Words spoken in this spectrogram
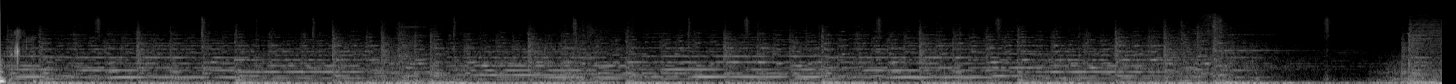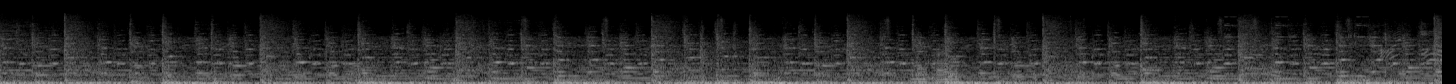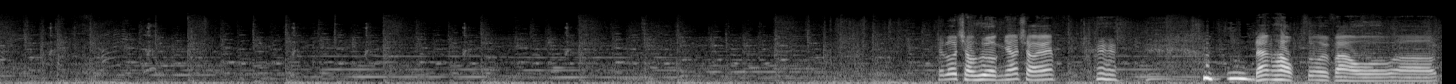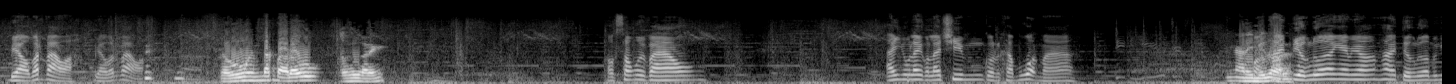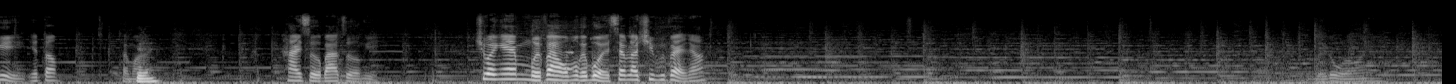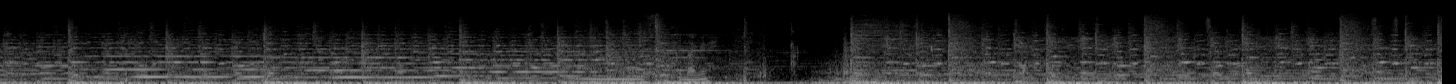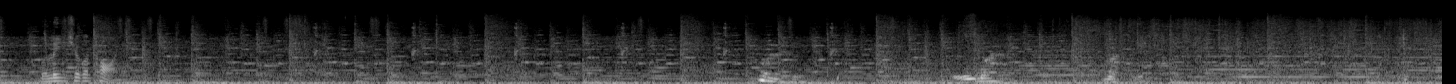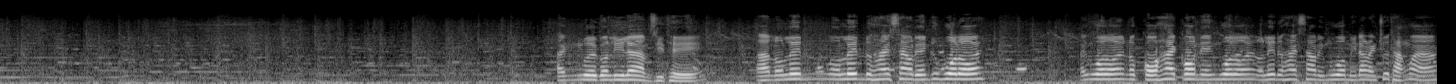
Hello chào Hường nhá, chào em. Đang học xong rồi vào ờ, Bèo bắt vào à? Bèo bắt vào à? đâu em bắt vào đâu? Ở thừa đấy Học xong rồi vào. Anh hôm nay còn livestream còn khá muộn mà. Nhà này mấy giờ 2 rồi. tiếng nữa anh em nhá 2 tiếng nữa mới nghỉ, yên tâm. Thoải mái. Ok. 2 giờ 3 giờ nghỉ. Chúc anh em mới vào có một cái buổi xem livestream vui vẻ nhá Bờ Linh cho con thỏ nhỉ Anh nuôi con Lila làm gì thế? À nó lên nó lên được hai sao thì anh cứ mua thôi. Anh mua thôi, nó có hai con thì anh mua thôi, nó lên được hai sao thì mua, mình đang đánh chuỗi thắng mà.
